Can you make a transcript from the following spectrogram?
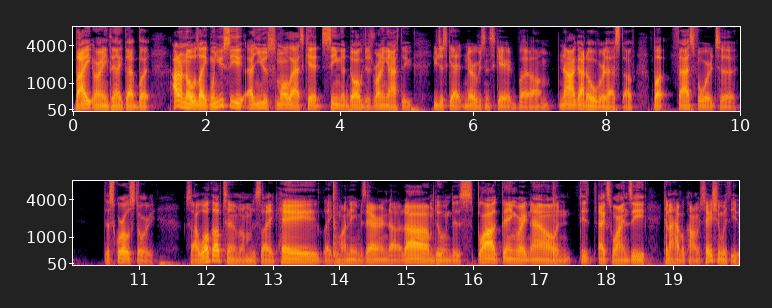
bite or anything like that, but I don't know, like when you see and you're a small ass kid seeing a dog just running after you, you just get nervous and scared. But um now I got over that stuff. But fast forward to the squirrel story. So I walk up to him. I'm just like, hey, like my name is Aaron. Da, da. I'm doing this blog thing right now, and did X, Y, and Z. Can I have a conversation with you?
